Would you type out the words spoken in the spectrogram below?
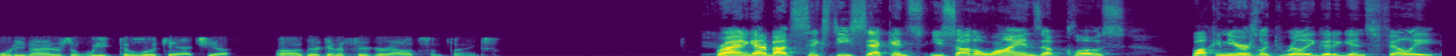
49ers a week to look at you uh, they're going to figure out some things. Yeah. Bryan got about 60 seconds. You saw the Lions up close. Buccaneers looked really good against Philly.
